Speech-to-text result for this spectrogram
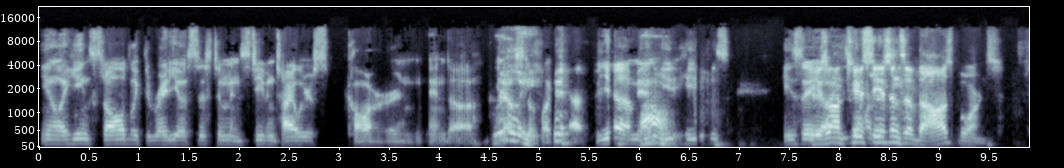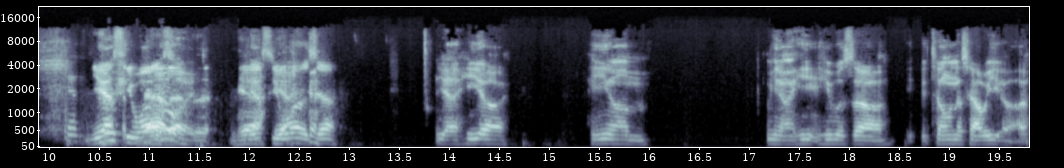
you know like he installed like the radio system in steven tyler's car and and uh Really? stuff like that yeah man Wow. he, he he's he's a He was uh, on he's two one of the- seasons of the Osbournes. Yes he was Really? that- yeah, yes, he yeah. was. Yeah, yeah. He uh, he um, you know, he he was uh telling us how he uh,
